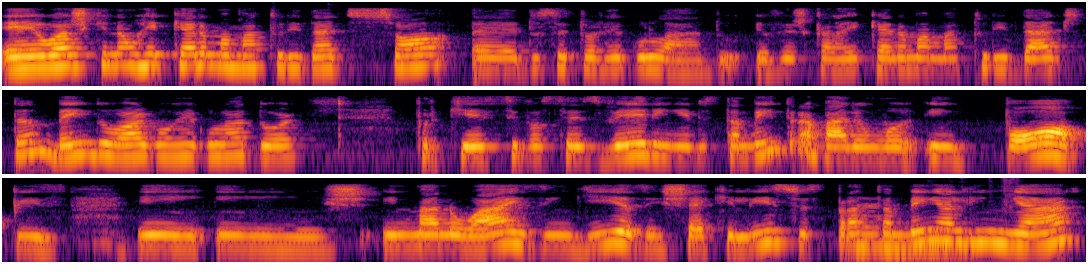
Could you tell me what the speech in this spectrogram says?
É, eu acho que não requer uma maturidade só é, do setor regulado, eu vejo que ela requer uma maturidade também do órgão regulador, porque se vocês verem, eles também trabalham em POPs, em, em, em manuais, em guias, em checklists, para uhum. também alinhar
